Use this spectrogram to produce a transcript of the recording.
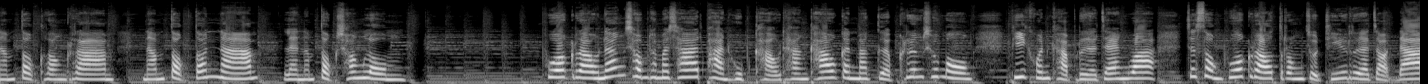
น้ำตกคลองคราม น้ำตกต้นน้ำและน้ำตกช่องลม พวกเรานั่งชมธรรมชาติผ่านหุบเขาทางเข้ากันมาเกือบครึ่งชั่วโมง พี่คนขับเรือแจ้งว่าจะส่งพวกเราตรงจุดที่เรือจอดได้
